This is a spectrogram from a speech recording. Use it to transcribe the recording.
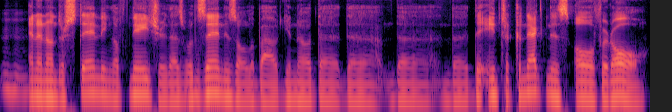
hmm and an understanding of nature. That's what zen is all about you know the the the the, the interconnectedness of it all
